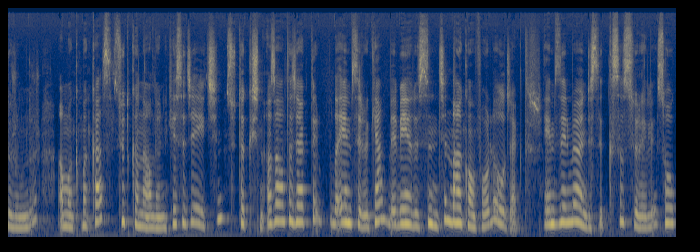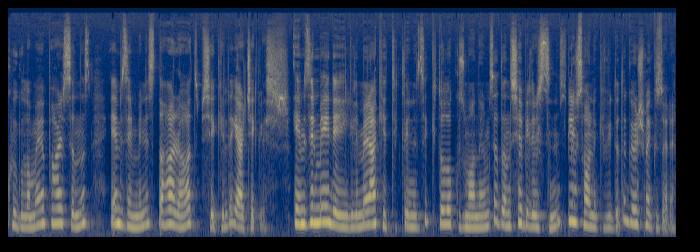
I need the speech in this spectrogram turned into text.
durumdur. Ama makas süt kanallarını keseceği için süt akışını azaltacaktır. Bu da emzirirken bebeğin üretisinin için daha konforlu olacaktır. Emzirme öncesi kısa süreli soğuk uygulama yaparsanız emzirmeniz daha rahat bir şekilde gerçekleşir. Emzirme ile ilgili merak ettiklerinizi kitolog uzmanlarımıza danışabilirsiniz. Bir sonraki videoda görüşmek üzere.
